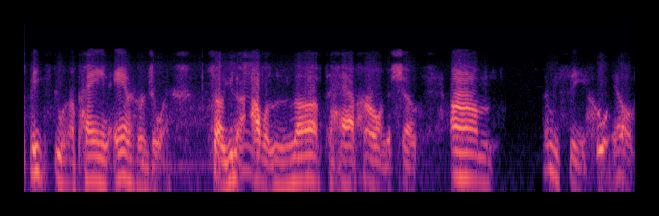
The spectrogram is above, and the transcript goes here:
speaks through her pain and her joy. So, you know, mm-hmm. I would love to have her on the show. Um, let me see, who else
